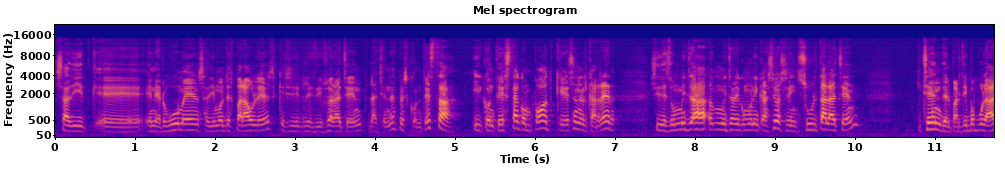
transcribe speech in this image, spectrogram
s'ha dit eh, energúmens, s'ha dit moltes paraules que si les dius a la gent, la gent després contesta, i contesta com pot, que és en el carrer. Si des d'un mitjà, mitjà de comunicació s'insulta la gent, gent del Partit Popular,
